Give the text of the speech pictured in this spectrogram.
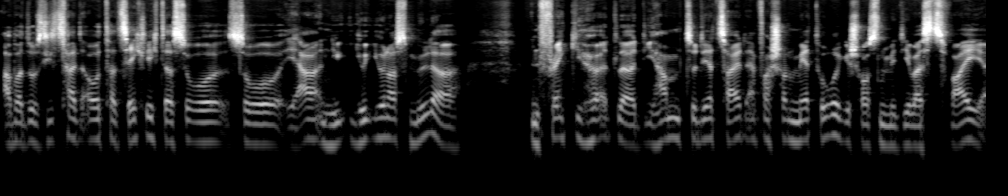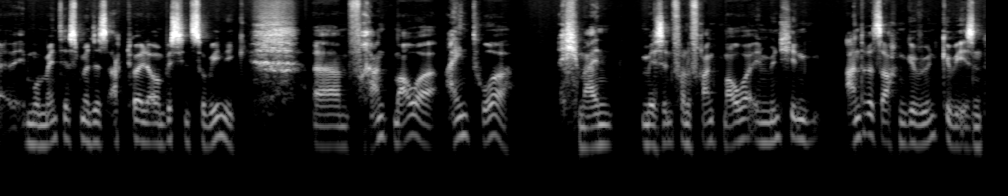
Aber du siehst halt auch tatsächlich, dass so, so, ja, Jonas Müller ein Frankie Hörtler, die haben zu der Zeit einfach schon mehr Tore geschossen mit jeweils zwei. Im Moment ist mir das aktuell auch ein bisschen zu wenig. Ähm, Frank Mauer, ein Tor. Ich meine, wir sind von Frank Mauer in München andere Sachen gewöhnt gewesen.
